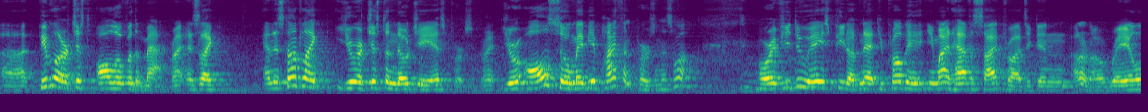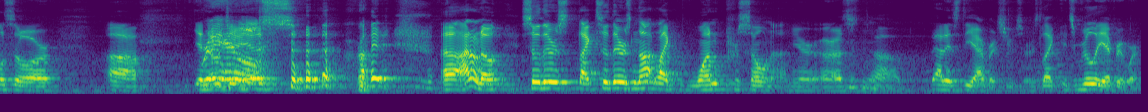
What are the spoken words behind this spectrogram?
uh, people are just all over the map, right? It's like, and it's not like you're just a Node.js person, right? You're also maybe a Python person as well. Or if you do ASP.NET, you probably you might have a side project in I don't know Rails or uh, you know, Rails! Node.js, right? Uh, I don't know. So there's like so there's not like one persona here, or as, uh, that is the average user. It's like it's really everywhere.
